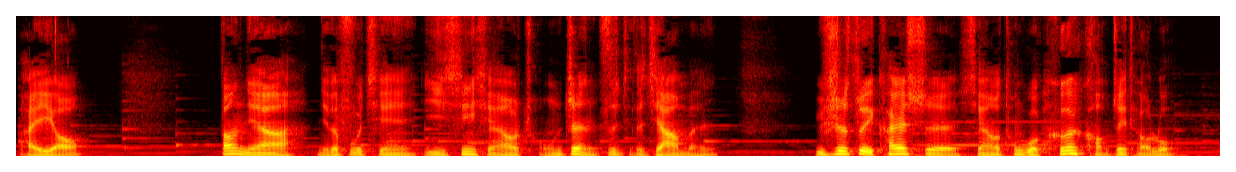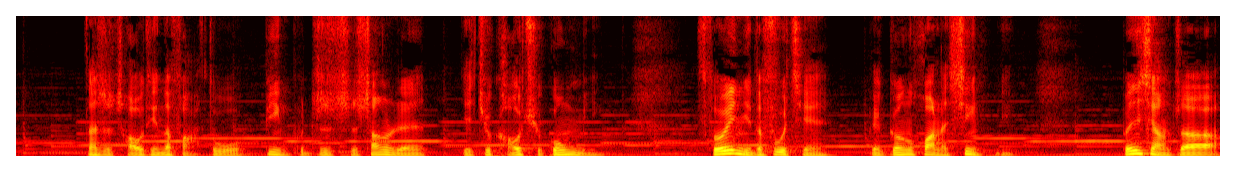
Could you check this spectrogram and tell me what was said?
白瑶。当年啊，你的父亲一心想要重振自己的家门，于是最开始想要通过科考这条路，但是朝廷的法度并不支持商人。也去考取功名，所以你的父亲便更换了姓名，本想着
